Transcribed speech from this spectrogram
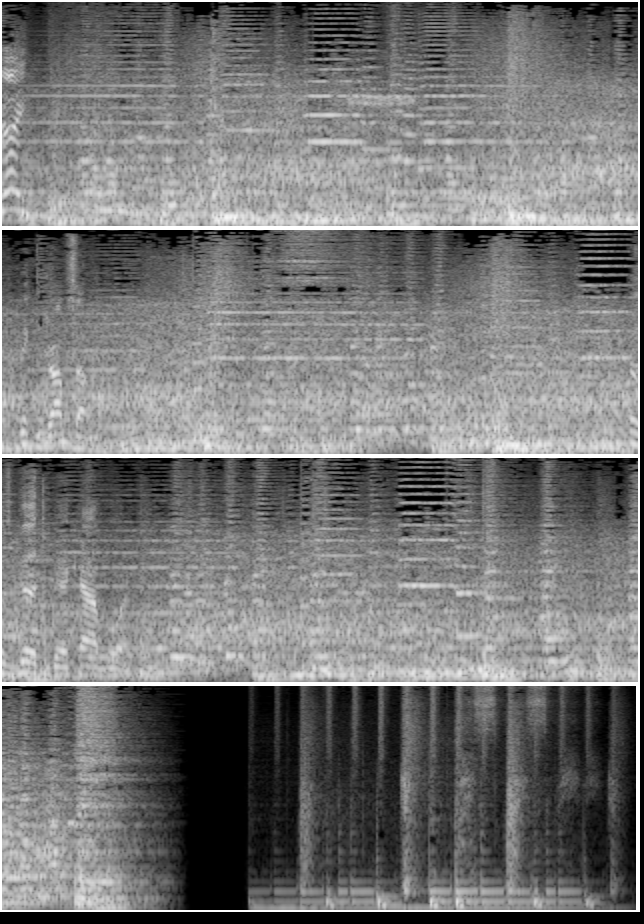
day. I think you dropped something. Feels good to be a cowboy.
